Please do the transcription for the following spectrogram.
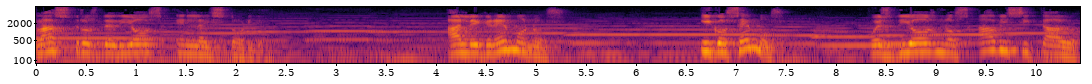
rastros de Dios en la historia. Alegrémonos y gocemos, pues Dios nos ha visitado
